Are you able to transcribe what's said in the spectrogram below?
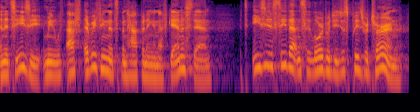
And it's easy. I mean, with Af- everything that's been happening in Afghanistan, it's easy to see that and say, Lord, would you just please return?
